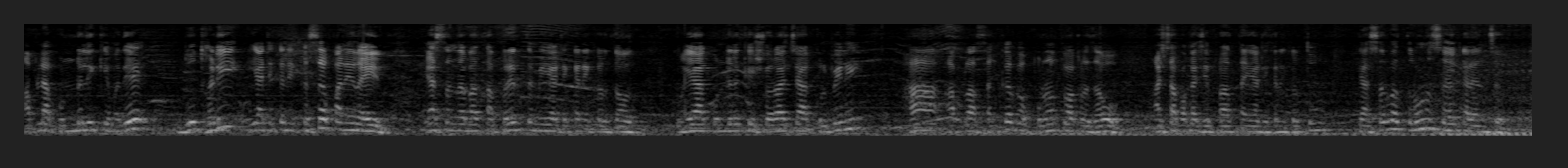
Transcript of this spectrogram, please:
आपल्या कुंडलिकेमध्ये दुथडी या ठिकाणी कसं पाणी राहील या संदर्भातला प्रयत्न मी या ठिकाणी करत आहोत. या कुंडलिकेश्वराच्या कृपेने हा आपला संकल्प पूर्णत्वाकडे जावो अशा प्रकारची प्रार्थना या ठिकाणी करतो. या सर्व तरुण सहकाऱ्यांचं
